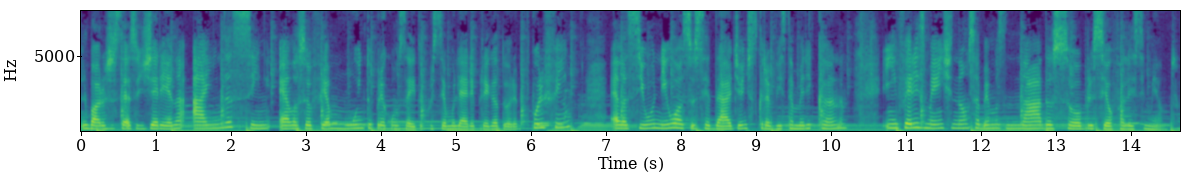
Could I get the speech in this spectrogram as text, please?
Embora o sucesso de Jarena, ainda assim ela sofria muito preconceito por ser mulher e pregadora. Por fim, ela se uniu à sociedade anti-escravista americana e infelizmente não sabemos nada sobre o seu falecimento.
